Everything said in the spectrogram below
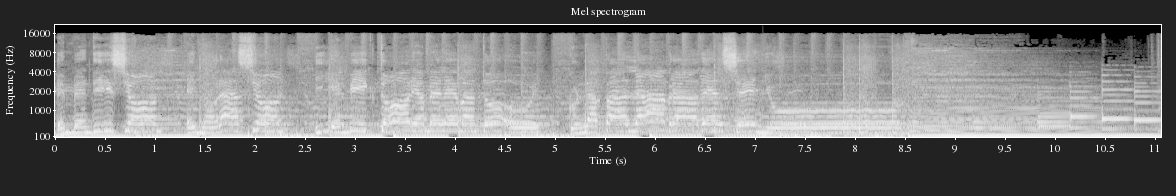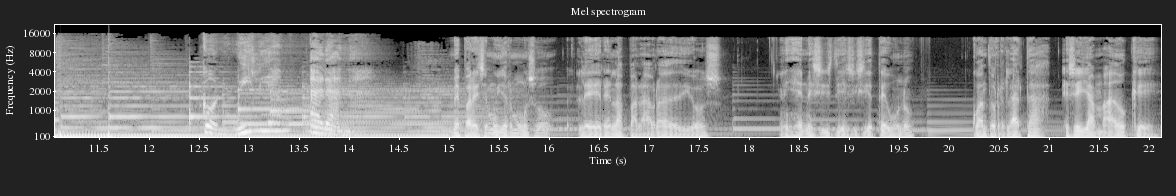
En bendición, en oración y en victoria me levanto hoy con la palabra del Señor. Con William Arana. Me parece muy hermoso leer en la palabra de Dios, en Génesis 17.1, cuando relata ese llamado que,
